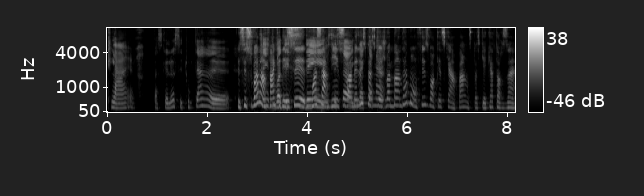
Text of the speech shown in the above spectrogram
claires parce que là, c'est tout le temps. Euh, c'est souvent l'enfant qui décide. Moi, ça revient souvent. Mais ben là, c'est parce que je vais demander à mon fils voir qu'est-ce qu'il en pense, parce qu'il a 14 ans.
